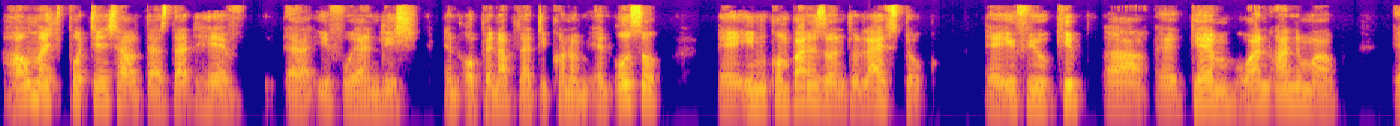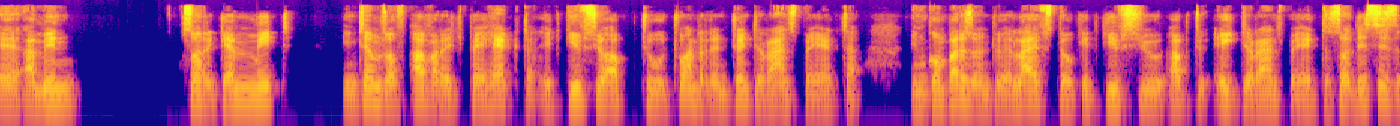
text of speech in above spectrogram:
How much potential does that have uh, if we unleash and open up that economy? And also, uh, in comparison to livestock, uh, if you keep uh, a game, one animal, uh, I mean, sorry, game meat in terms of average per hectare, it gives you up to 220 rands per hectare. In comparison to a livestock, it gives you up to 80 rands per hectare. So this is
